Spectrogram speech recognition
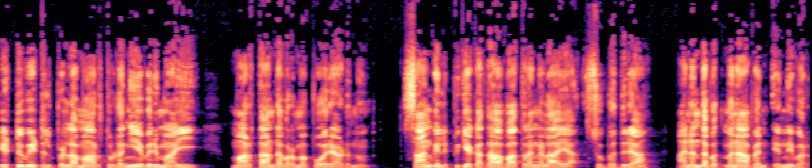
എട്ടുവീട്ടിൽ പിള്ളമാർ തുടങ്ങിയവരുമായി മാർത്താണ്ഡവർമ്മ പോരാടുന്നു. സാങ്കല്പിക കഥാപാത്രങ്ങളായ സുഭദ്ര അനന്തപത്മനാഭൻ എന്നിവർ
